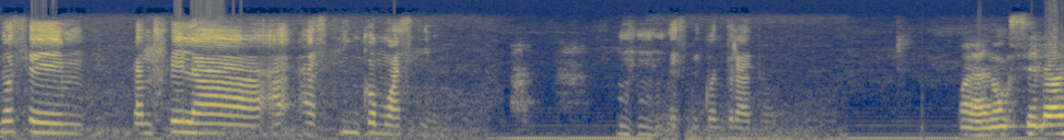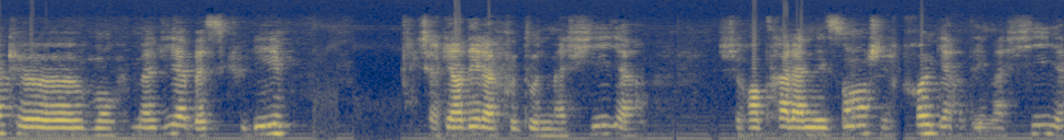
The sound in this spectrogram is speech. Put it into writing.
no se cancela así como así este contrato. Voilà, donc c'est là que bon, ma vie a basculé. J'ai regardé la photo de ma fille. Je suis rentrée à la maison, j'ai regardé ma fille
